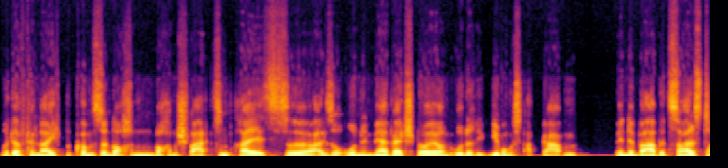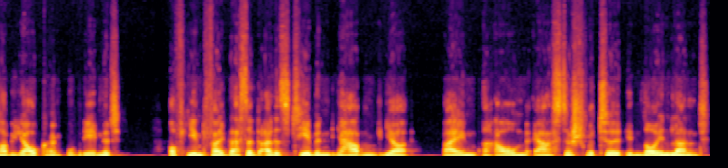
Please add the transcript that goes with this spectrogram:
Oder vielleicht bekommst du noch einen, noch einen schwarzen Preis, äh, also ohne Mehrwertsteuer und ohne Regierungsabgaben. Wenn du bar bezahlst, da habe ich auch kein Problem mit. Auf jeden Fall, das sind alles Themen, die haben wir beim Raum erste Schritte im neuen Land.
